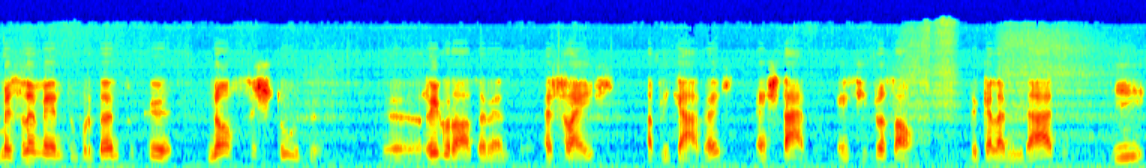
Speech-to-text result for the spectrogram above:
Mas lamento, portanto, que não se estude eh, rigorosamente as leis aplicáveis em estado, em situação de calamidade e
